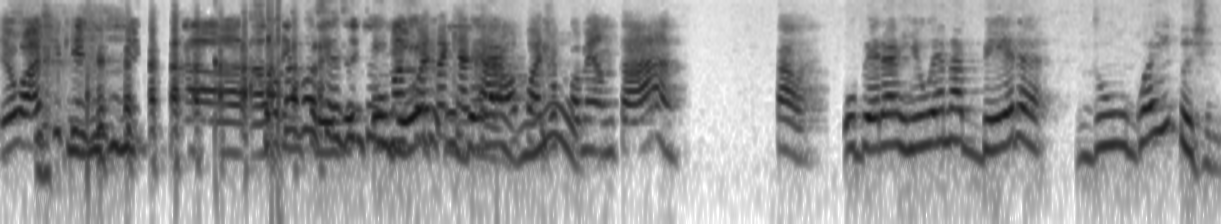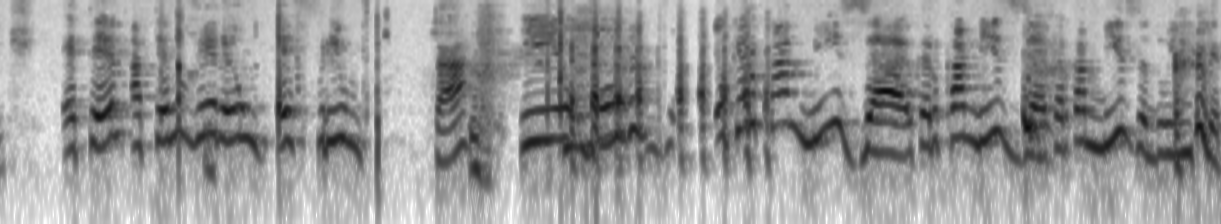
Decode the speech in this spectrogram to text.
Eu acho que a gente. A, Só para vocês entenderem. Uma coisa que a Carol Rio, pode comentar. Fala. O Beira Rio é na beira do Guaíba, gente. É até, até no verão, é frio, tá? E eu vou. Eu quero camisa, eu quero camisa, eu quero camisa do Inter,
